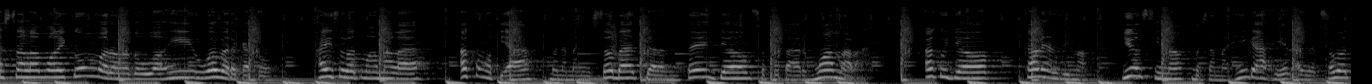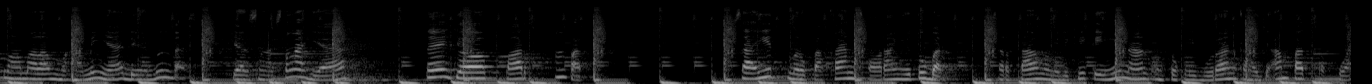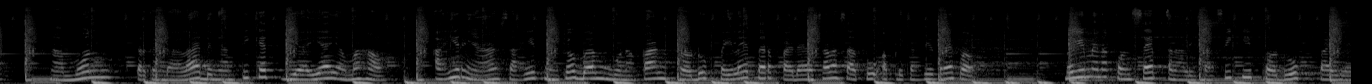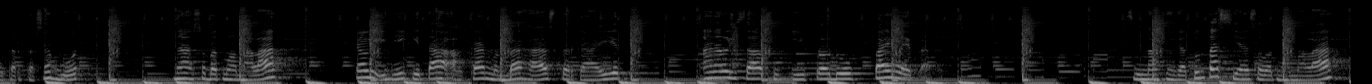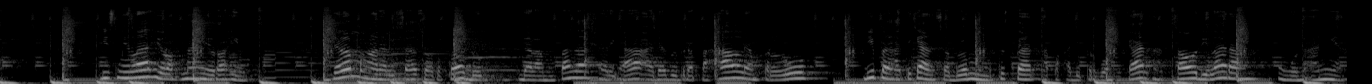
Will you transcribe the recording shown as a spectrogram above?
Assalamualaikum warahmatullahi wabarakatuh. Hai Sobat Muamalah Aku Mutia menemani Sobat dalam tanya jawab seputar muamalah. Aku jawab, kalian simak. Yuk simak bersama hingga akhir agar Sobat Muamalah memahaminya dengan tuntas. Jangan setengah-setengah ya. Tanya jawab part 4 Sahid merupakan seorang youtuber serta memiliki keinginan untuk liburan ke Raja Ampat, Papua. Namun, terkendala dengan tiket biaya yang mahal. Akhirnya, Sahid mencoba menggunakan produk pay later pada salah satu aplikasi travel. Bagaimana konsep analisa fikih produk pay later tersebut? Nah, sobat muamalah, kali ini kita akan membahas terkait analisa fikih produk pay later. Simak hingga tuntas ya sobat mamalah. Bismillahirrohmanirrohim. Dalam menganalisa suatu produk, dalam pasar syariah ada beberapa hal yang perlu diperhatikan sebelum memutuskan apakah diperbolehkan atau dilarang penggunaannya.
